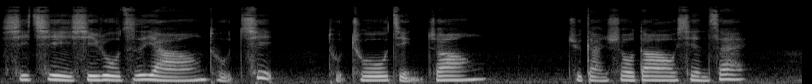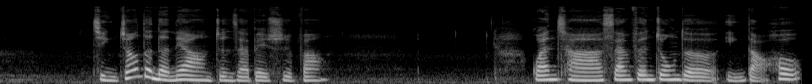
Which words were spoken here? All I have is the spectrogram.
吸气，吸入滋养，吐气，吐出紧张。去感受到现在紧张的能量正在被释放。观察三分钟的引导后，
